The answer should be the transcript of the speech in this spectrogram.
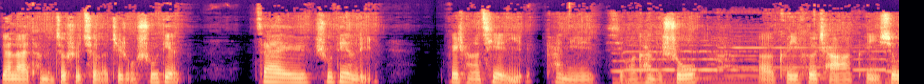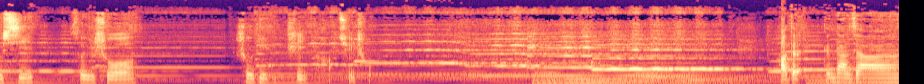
原来他们就是去了这种书店，在书店里。非常惬意，看你喜欢看的书，呃，可以喝茶，可以休息，所以说，书店是一个好去处。好的，跟大家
